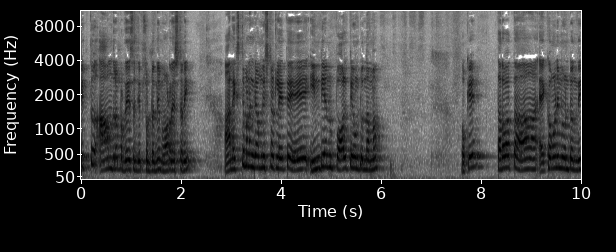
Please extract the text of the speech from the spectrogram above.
విత్ ఆంధ్రప్రదేశ్ అని చెప్పి ఉంటుంది మోడర్న్ హిస్టరీ ఆ నెక్స్ట్ మనం గమనించినట్లయితే ఇండియన్ పాలిటీ ఉంటుందమ్మా. ఓకే తర్వాత ఎకానమీ ఉంటుంది.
